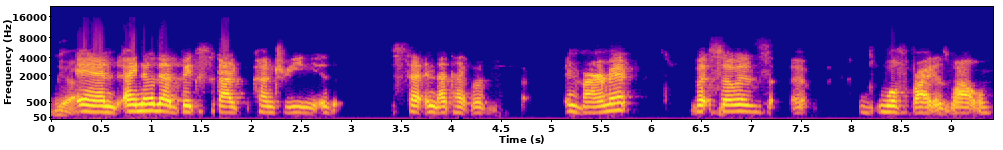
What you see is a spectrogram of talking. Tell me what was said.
Yeah. And I know that Big Sky Country is set in that type of environment, but so is uh, Wolf Bride as well.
